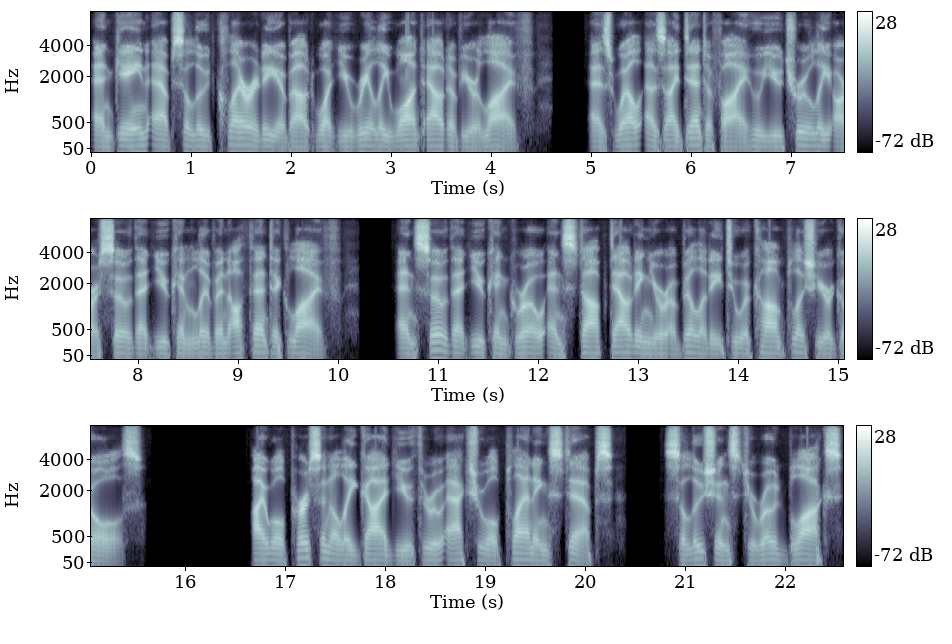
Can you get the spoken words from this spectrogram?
and gain absolute clarity about what you really want out of your life, as well as identify who you truly are so that you can live an authentic life, and so that you can grow and stop doubting your ability to accomplish your goals. I will personally guide you through actual planning steps, solutions to roadblocks,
